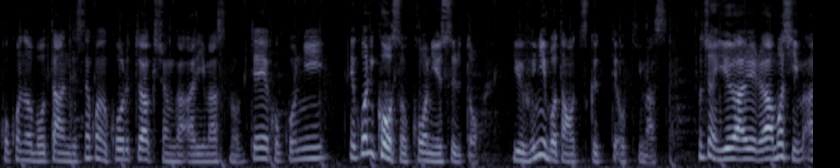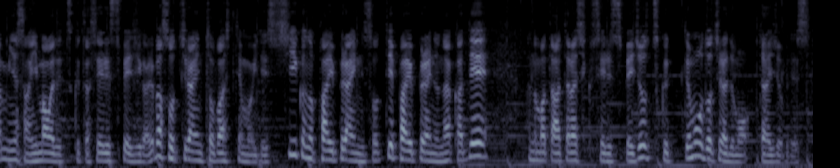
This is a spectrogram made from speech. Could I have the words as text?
ここのボタンですね、このコールトアクションがありますので、ここに、でここにコースを購入するというふうにボタンを作っておきます。もちろん URL はもし皆さんが今まで作ったセールスページがあればそちらに飛ばしてもいいですし、このパイプラインに沿ってパイプラインの中であのまた新しくセールスページを作ってもどちらでも大丈夫です。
